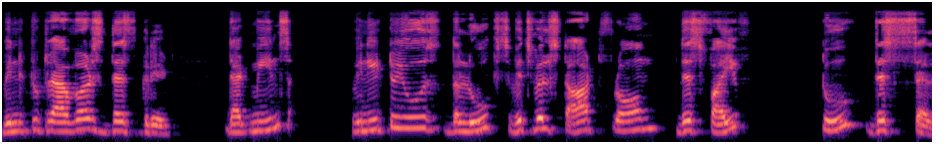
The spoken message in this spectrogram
We need to traverse this grid. That means we need to use the loops which will start from this 5 to this cell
